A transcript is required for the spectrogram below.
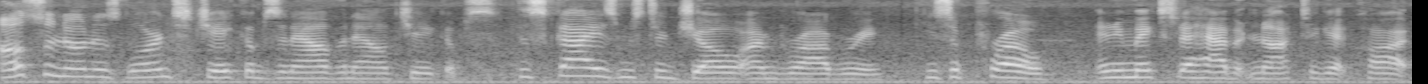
also known as Lawrence Jacobs and Alvin Al Jacobs. This guy is Mr. Joe Armed Robbery. He's a pro, and he makes it a habit not to get caught.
